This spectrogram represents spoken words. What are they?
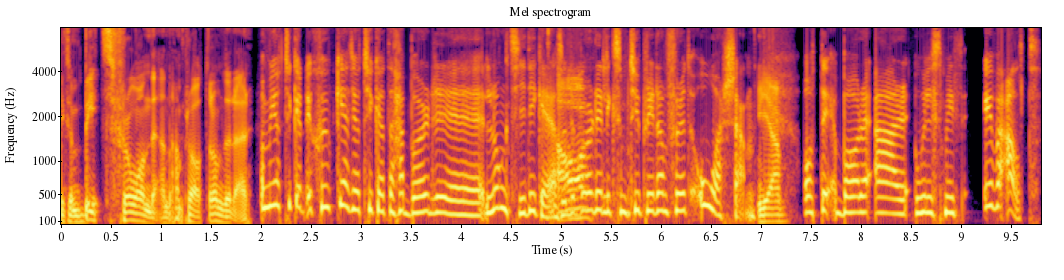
liksom, bits från den han pratar om det där. Ja, Men jag tycker, det sjuka är att jag tycker att det här började långt tidigare. Alltså Ja. Det började liksom typ redan för ett år sedan. Ja. Och att det bara är Will Smith överallt.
